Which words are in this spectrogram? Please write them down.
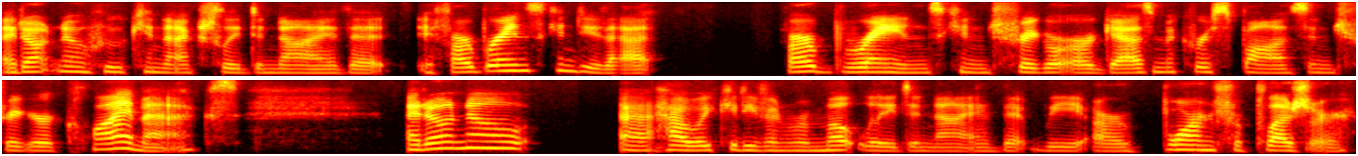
I don't know who can actually deny that if our brains can do that, if our brains can trigger orgasmic response and trigger climax, I don't know uh, how we could even remotely deny that we are born for pleasure.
